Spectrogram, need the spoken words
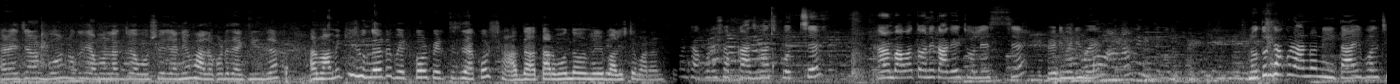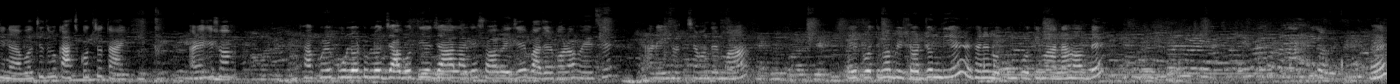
আর এই যে আমার বোন, ওকে কেমন লাগছে অবশ্যই জানিও, ভালো করে দেখিয়ে দিলাম। আর মামি কি সুন্দর একটা বেড কভার পেতেছে দেখো, সাদা, তার মধ্যে আমার মেয়ের বালিশটা বানানো। ঠাকুরের সব কাজ বাজ করছে। আমার বাবা তো অনেক আগেই চলে এসছে রেডিমেডি হয়ে। নতুন ঠাকুর আনোনি, তাই বলছি না, বলছি তুমি কাজ করছ তাই। আর এই যে সব ঠাকুরের পুলো টুলো যাবতীয় যা লাগে সব এই যে বাজার করা হয়েছে। আর এই হচ্ছে আমাদের মা। এই প্রতিমা বিসর্জন দিয়ে এখানে নতুন প্রতিমা আনা হবে। হ্যাঁ?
